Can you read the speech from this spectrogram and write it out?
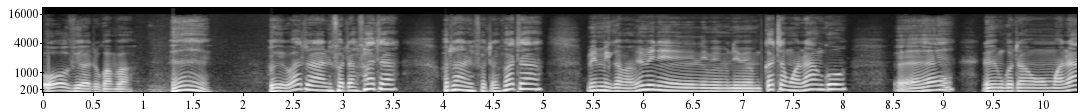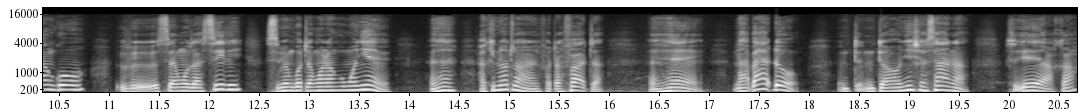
Ovyo tu kwamba eh, we watu wananifatafata, watu wananifatafata mimi kama mimi nimemkata ni- ni, ni mwanangu eh, nimemkata mwanangu sehemu za siri, simemkata mwanangu mwenyewe eh, lakini watu wananifatafata eh, na bado nita- nitaonyesha sana. sijui aka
